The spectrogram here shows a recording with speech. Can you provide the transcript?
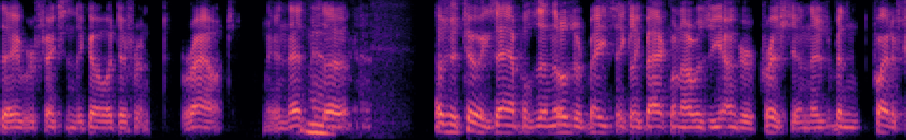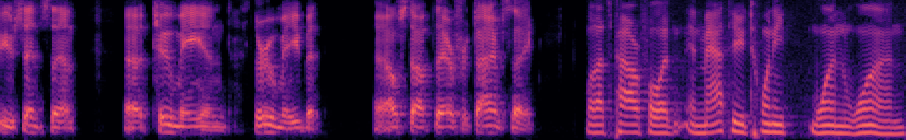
they were fixing to go a different route. And that's uh, those are two examples, and those are basically back when I was a younger Christian. There's been quite a few since then uh, to me and through me, but uh, I'll stop there for time's sake. Well, that's powerful. In, in Matthew 21 1,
